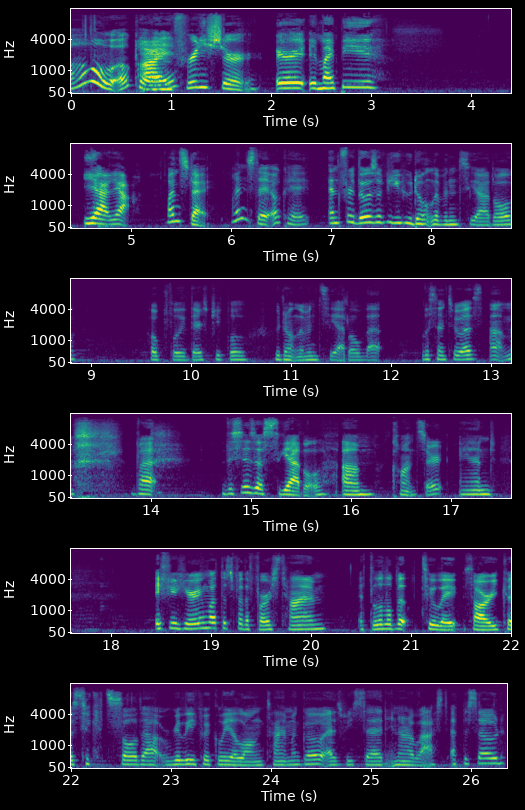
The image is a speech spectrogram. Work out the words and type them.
Oh, okay. I'm pretty sure. Or it might be. Yeah, yeah, Wednesday. Wednesday, okay. And for those of you who don't live in Seattle, hopefully there's people who don't live in Seattle that listen to us. Um, but this is a Seattle um, concert, and if you're hearing about this for the first time, it's a little bit too late. Sorry, because tickets sold out really quickly a long time ago, as we said in our last episode.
